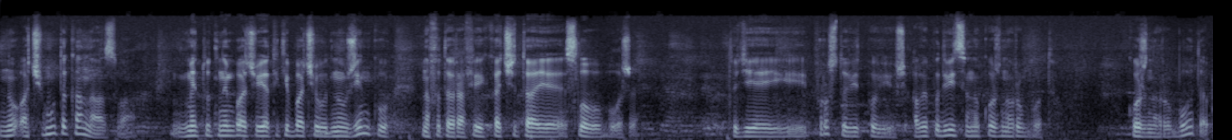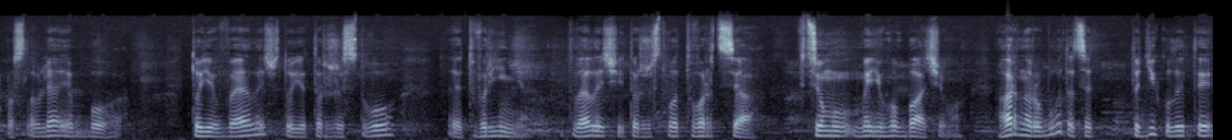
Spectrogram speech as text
ну а чому така назва? Ми тут не бачимо, я тільки бачив одну жінку на фотографії, яка читає Слово Боже. Тоді я їй просто відповів, що, а ви подивіться на кожну роботу. Кожна робота прославляє Бога. То є велич, то є торжество е, творіння, велич і торжество Творця. В цьому ми його бачимо. Гарна робота це тоді, коли ти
